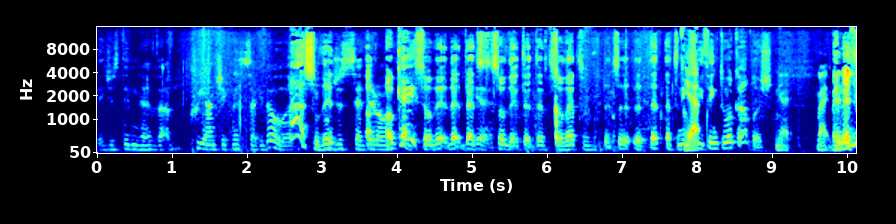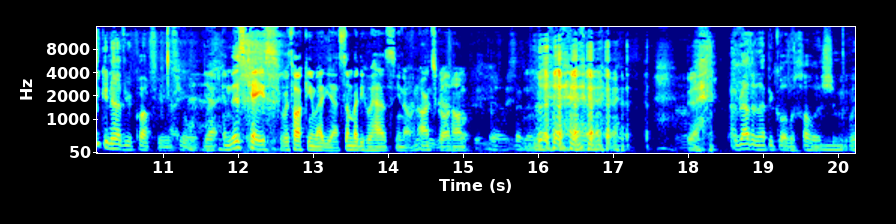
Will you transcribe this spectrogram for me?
They just didn't have the pre-anshik necessary Ah, so they just said their own. Okay, thing. so that, that, that's yeah. so that, that, that, so that's that's a, that, that's an easy yeah. thing to accomplish. Yeah. Right, but and then this, you can have your coffee if you want. Yeah, in this case, we're talking about yeah somebody who has you know an ArtScroll at home. Yeah, I'd rather not be called a chalash or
